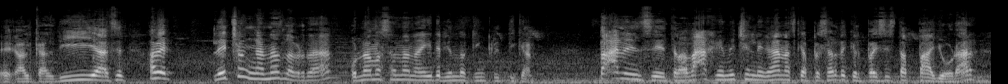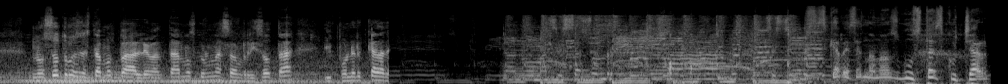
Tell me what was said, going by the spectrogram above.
eh, alcaldía. A ver, ¿le echan ganas, la verdad? ¿O nada más andan ahí viendo a quién critican? Párense, trabajen, échenle ganas, que a pesar de que el país está para llorar, nosotros estamos para levantarnos con una sonrisota y poner cara de... Pues es que a veces no nos gusta escuchar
